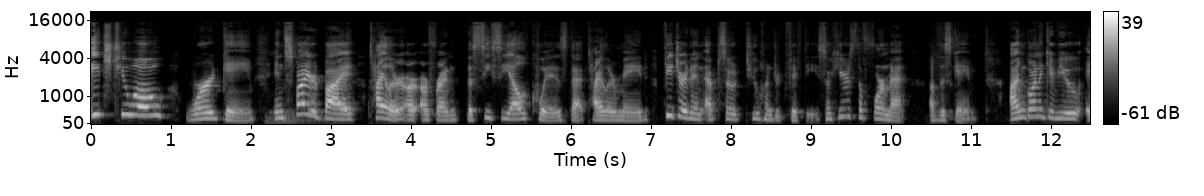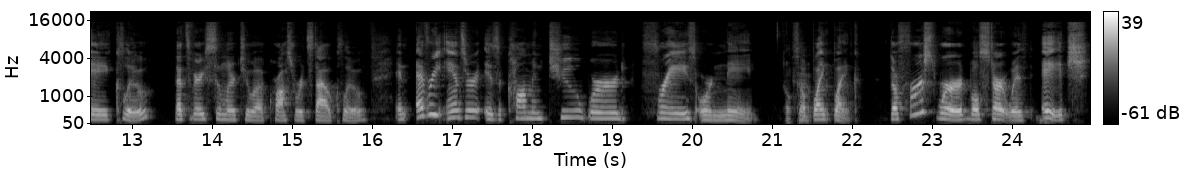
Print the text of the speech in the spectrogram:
H2O word game mm-hmm. inspired by Tyler, our, our friend, the CCL quiz that Tyler made, featured in episode 250. So here's the format of this game I'm going to give you a clue that's very similar to a crossword style clue, and every answer is a common two word phrase or name. Okay. So blank, blank. The first word will start with H,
